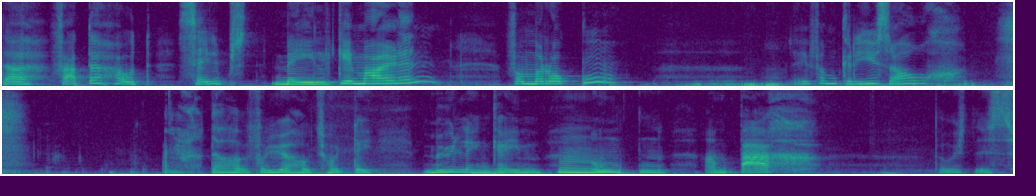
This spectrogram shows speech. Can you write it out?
der Vater hat selbst Mehl gemahlen vom Rocken, eh vom Grieß auch. Da, früher hat es halt die Mühlen gegeben, unten am Bach. Da ist das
